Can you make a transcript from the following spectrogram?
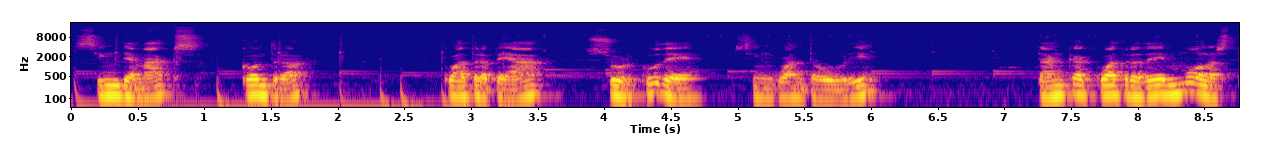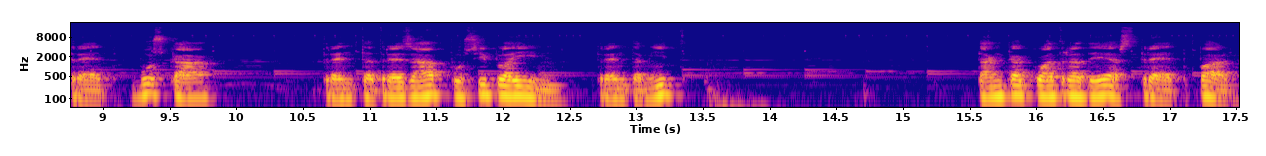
5 de max, contra, 4PA, surt QD, 50 obrir, tanca 4D molt estret, buscar, 33A, possible in, 30 mit, tanca 4D estret per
